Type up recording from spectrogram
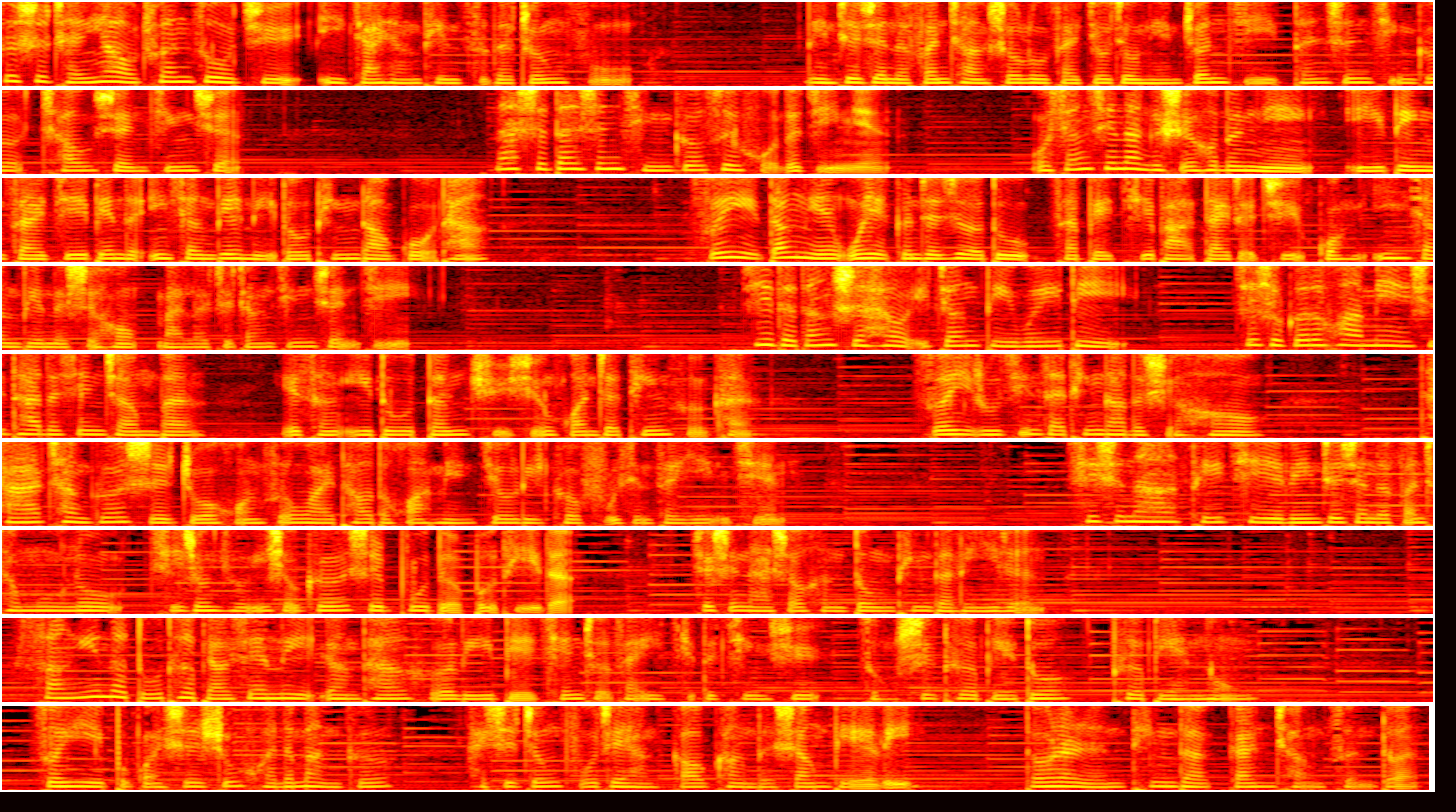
这是陈耀川作曲、易家扬填词的《征服》，林志炫的翻唱收录在九九年专辑《单身情歌》超炫精选。那是《单身情歌》最火的几年，我相信那个时候的你一定在街边的音像店里都听到过它。所以当年我也跟着热度，在被七爸带着去逛音像店的时候，买了这张精选集。记得当时还有一张 DVD。这首歌的画面是他的现场版，也曾一度单曲循环着听和看，所以如今在听到的时候，他唱歌时着黄色外套的画面就立刻浮现在眼前。其实呢，提起林志炫的翻唱目录，其中有一首歌是不得不提的，就是那首很动听的《离人》。嗓音的独特表现力，让他和离别牵扯在一起的情绪总是特别多、特别浓。所以，不管是抒怀的慢歌，还是征服这样高亢的伤别离，都让人听得肝肠寸断。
